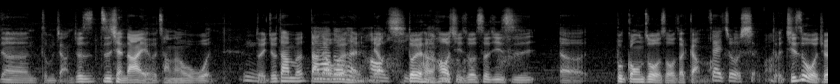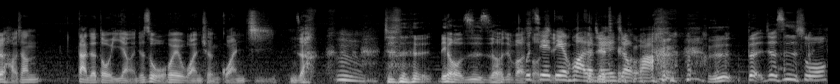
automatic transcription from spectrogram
嗯、呃，怎么讲？就是之前大家也会常常会问。嗯、对，就他们大家会很，很好奇，对，很好奇说设计师呃不工作的时候在干嘛，在做什么？对，其实我觉得好像大家都一样，就是我会完全关机，你知道？嗯，就是六日之后就把手机不接电话的那种吗？可是，对，就是说，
